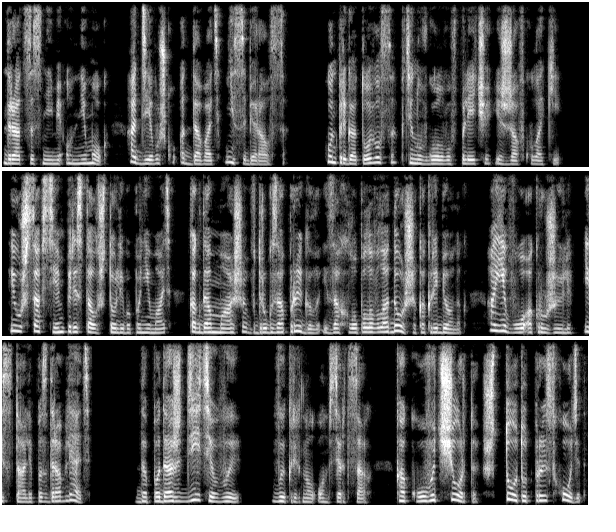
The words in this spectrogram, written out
Драться с ними он не мог, а девушку отдавать не собирался. Он приготовился, втянув голову в плечи и сжав кулаки. И уж совсем перестал что-либо понимать, когда Маша вдруг запрыгала и захлопала в ладоши, как ребенок, а его окружили и стали поздравлять. «Да подождите вы!» — выкрикнул он в сердцах. «Какого черта? Что тут происходит?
